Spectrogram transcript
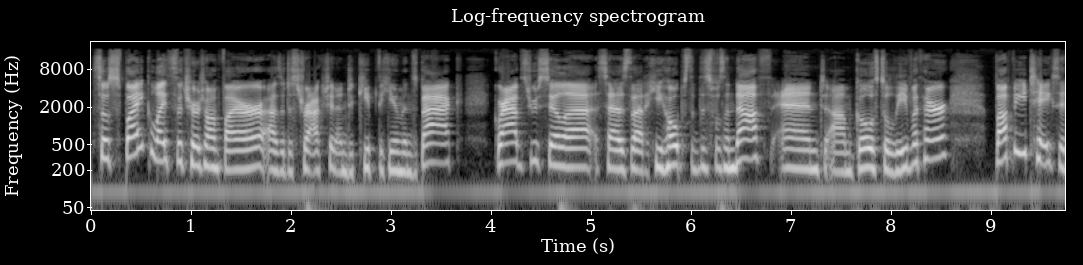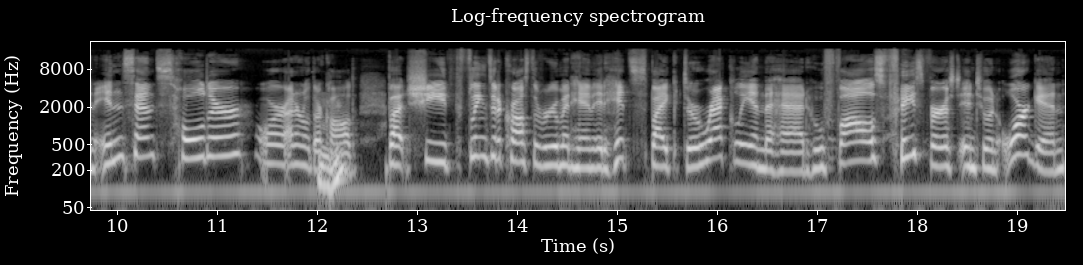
So Spike lights the church on fire as a distraction and to keep the humans back, grabs Drusilla, says that he hopes that this was enough, and um, goes to leave with her. Buffy takes an incense holder, or I don't know what they're Mhm. called, but she flings it across the room at him. It hits Spike directly in the head, who falls face first into an organ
